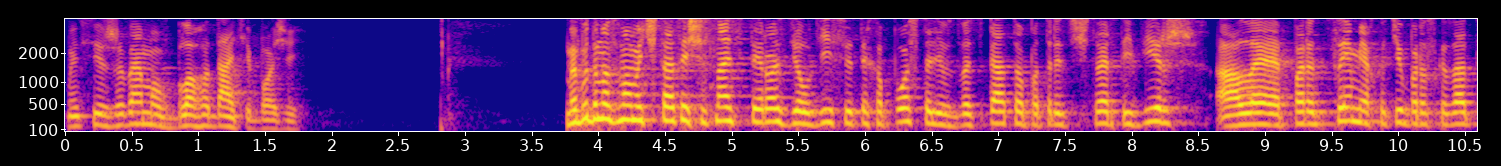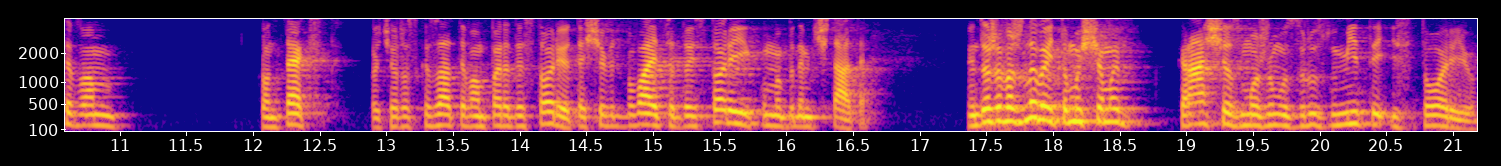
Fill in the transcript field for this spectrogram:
Ми всі живемо в благодаті Божій. Ми будемо з вами читати 16 розділ дій святих апостолів з 25 по 34 вірш, але перед цим я хотів би розказати вам контекст. Хочу розказати вам перед історією, те, що відбувається до історії, яку ми будемо читати. Він дуже важливий, тому що ми краще зможемо зрозуміти історію.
